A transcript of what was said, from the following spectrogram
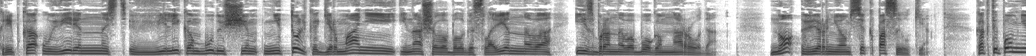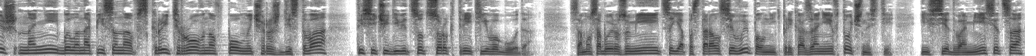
крепка уверенность в великом будущем не только Германии и нашего благословенного, избранного Богом народа. Но вернемся к посылке. Как ты помнишь, на ней было написано «Вскрыть ровно в полночь Рождества 1943 года». Само собой разумеется, я постарался выполнить приказание в точности, и все два месяца,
